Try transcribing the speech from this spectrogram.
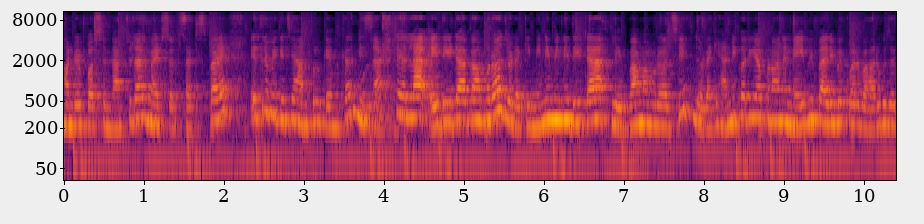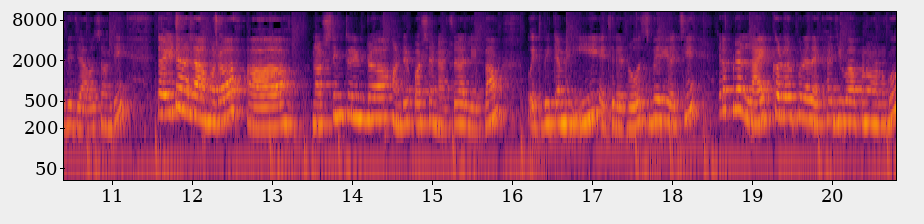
hundred percent natural might self satisfy ଏଥିରେ ବି କିଛି ହାର୍ମଫୁଲ୍ କେମିକାଲ୍ ମିଶି ଲାଷ୍ଟ ହେଲା ଏଇ ଦୁଇଟା ଆଗ ଆମର ଯେଉଁଟାକି ମିନି ମିନି ଦୁଇଟା ଲିପ୍ବାମ୍ ଆମର ଅଛି ଯେଉଁଟାକି ହାଣ୍ଡି କରିକି ଆପଣମାନେ ନେଇ ବି ପାରିବେ କୁଆଡ଼େ ବାହାରକୁ ଯଦି ଯାଉଛନ୍ତି ତ ଏଇଟା ହେଲା ଆମର ନର୍ସିଂ ଟ୍ରେଣ୍ଡର hundred percent natural lip balm with vitamin E ଏଥିରେ ରୋଜବେରି ଅଛି ଏଇଟା ପୁରା ଲାଇଟ୍ କଲର୍ ପୁରା ଦେଖାଯିବ ଆପଣମାନଙ୍କୁ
